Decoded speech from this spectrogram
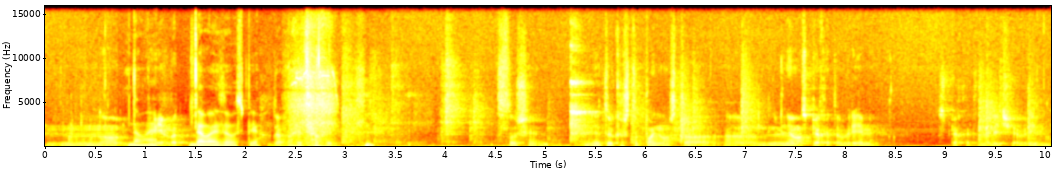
Но давай, вот... давай за успех. Давай, давай. Слушай, я только что понял, что для меня успех — это время. Успех — это наличие времени.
